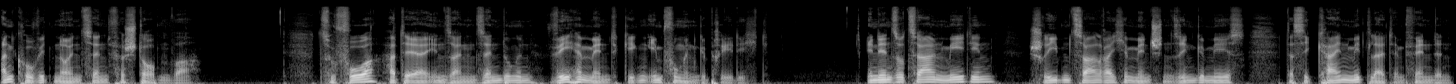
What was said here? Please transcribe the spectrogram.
an Covid-19 verstorben war. Zuvor hatte er in seinen Sendungen vehement gegen Impfungen gepredigt. In den sozialen Medien schrieben zahlreiche Menschen sinngemäß, dass sie kein Mitleid empfänden,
